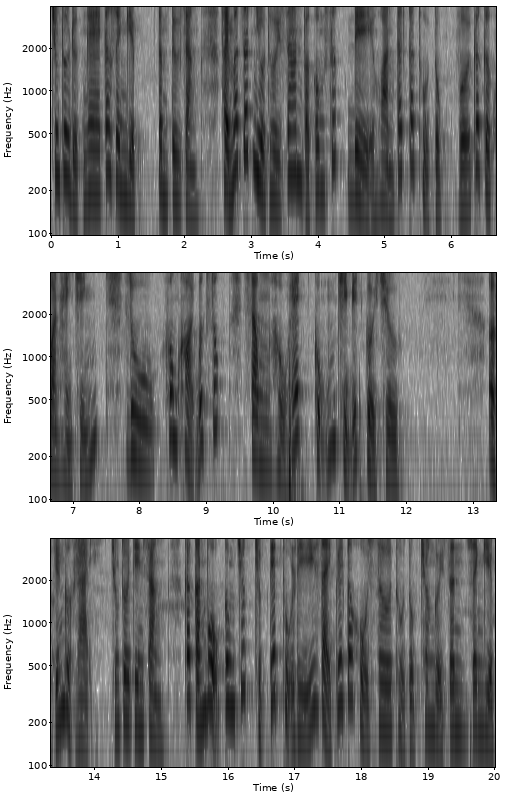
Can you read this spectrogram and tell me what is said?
chúng tôi được nghe các doanh nghiệp tâm tư rằng phải mất rất nhiều thời gian và công sức để hoàn tất các thủ tục với các cơ quan hành chính. Dù không khỏi bức xúc, song hầu hết cũng chỉ biết cười trừ. Ở phía ngược lại, chúng tôi tin rằng các cán bộ công chức trực tiếp thụ lý giải quyết các hồ sơ thủ tục cho người dân, doanh nghiệp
